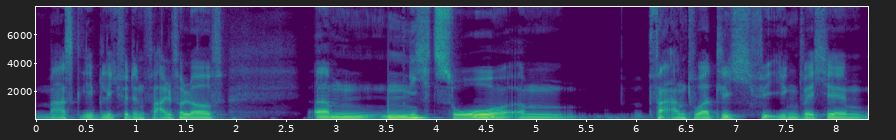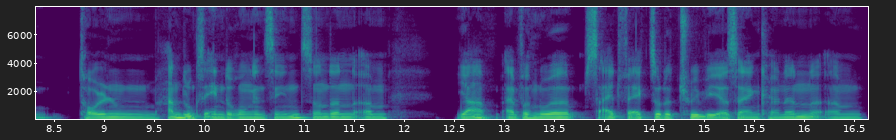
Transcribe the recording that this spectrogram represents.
maßgeblich für den Fallverlauf ähm, nicht so ähm, verantwortlich für irgendwelche tollen Handlungsänderungen sind, sondern ähm, ja, einfach nur Side Facts oder Trivia sein können, ähm,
